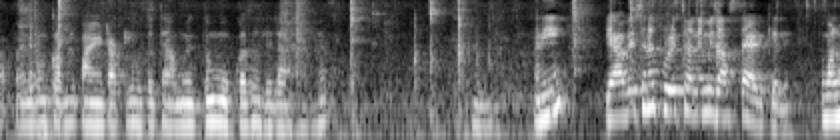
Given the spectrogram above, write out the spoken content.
आपण एकदम कमी पाणी टाकलं होतं त्यामुळे एकदम मोका झालेला आहे. आणि यावेळेस ना थोडे चणे मी जास्त ॲड केले. तुम्हाला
